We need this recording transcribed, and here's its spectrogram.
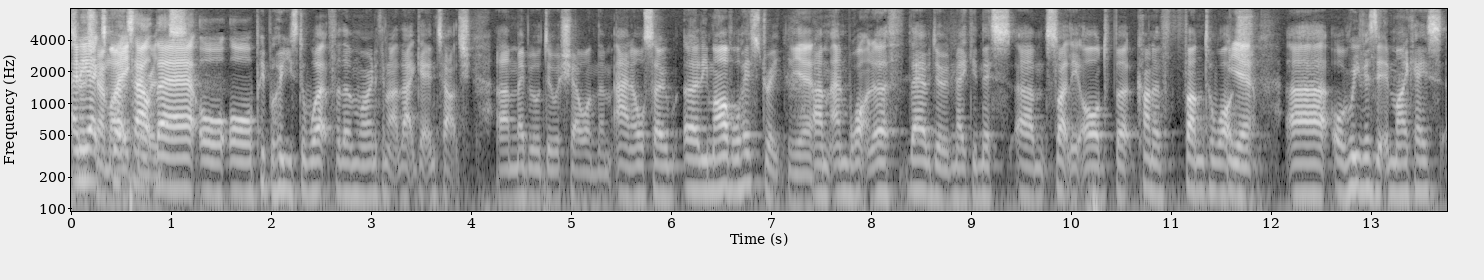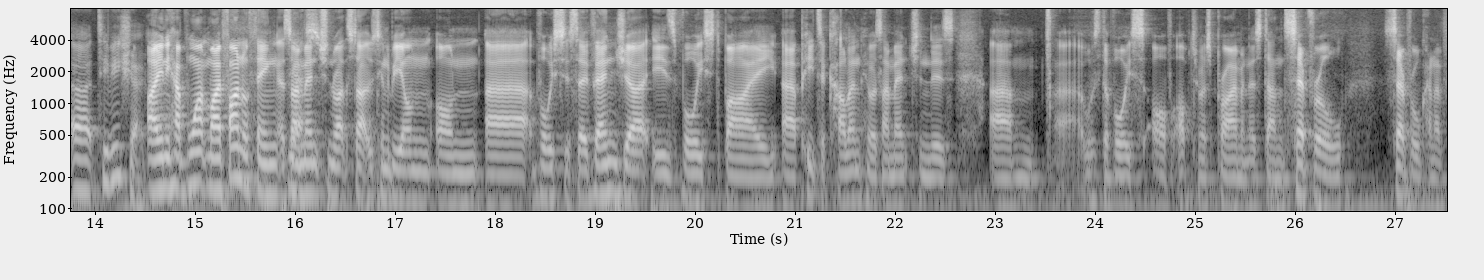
Any gonna show my experts out there, or, or people who used to work for them, or anything like that, get in touch. Um, maybe we'll do a show on them, and also early Marvel history. Yeah. Um, and what on earth they're doing, making this um, slightly odd but kind of fun to watch. Yeah. Uh, or revisit, in my case, uh, TV show. I only have one. My final thing, as I mentioned right at the start, was going to be on on uh, voices. So Venger is voiced by uh, Peter Cullen, who, as I mentioned, is um, uh, was the voice of Optimus Prime and has done several several kind of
